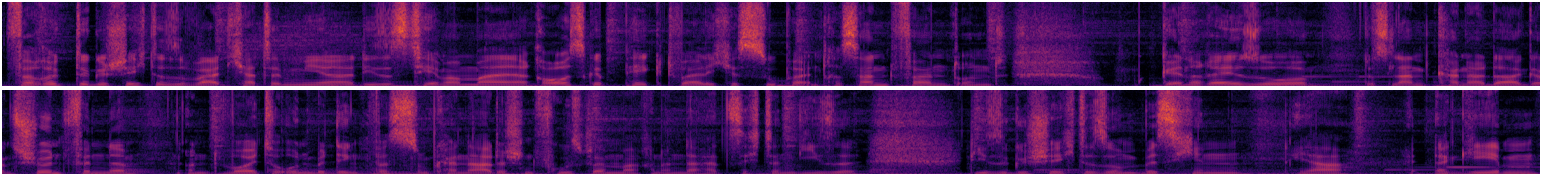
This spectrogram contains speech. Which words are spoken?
verrückte Geschichte soweit. Ich hatte mir dieses Thema mal rausgepickt, weil ich es super interessant fand. Und generell so das Land Kanada ganz schön finde und wollte unbedingt was zum kanadischen Fußball machen. Und da hat sich dann diese, diese Geschichte so ein bisschen ja, ergeben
